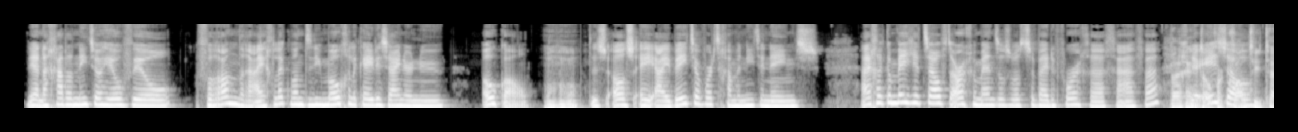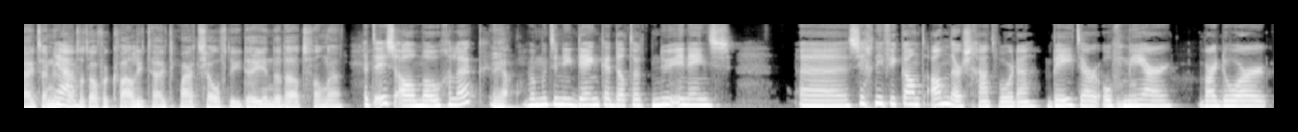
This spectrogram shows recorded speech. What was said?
ja, dan gaat het niet zo heel veel veranderen eigenlijk, want die mogelijkheden zijn er nu ook al. mhm. Dus als AI beter wordt, gaan we niet ineens. Eigenlijk een beetje hetzelfde argument als wat ze bij de vorige gaven. Wij gingen Er het over kwantiteit en nu Ja. gaat het over kwaliteit. Maar hetzelfde idee inderdaad van, eh, Het is al mogelijk. ja, We moeten niet denken dat het nu ineens eh, significant anders gaat worden. Beter of Mhm. meer, waardoor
